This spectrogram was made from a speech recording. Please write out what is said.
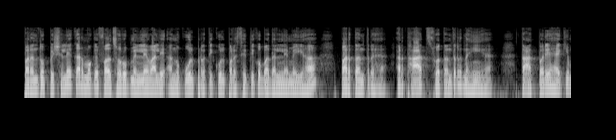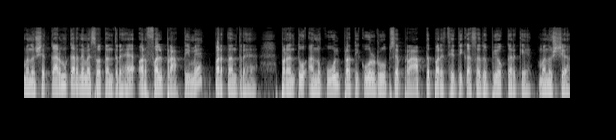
परंतु पिछले कर्मों के फलस्वरूप मिलने वाली अनुकूल प्रतिकूल परिस्थिति को बदलने में यह परतंत्र है, अर्थात स्वतंत्र नहीं है। तात्पर्य है कि मनुष्य कर्म करने में स्वतंत्र है और फल प्राप्ति में परतंत्र है, परंतु अनुकूल प्रतिकूल रूप से प्राप्त परिस्थिति का सदुपयोग करके मनुष्य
